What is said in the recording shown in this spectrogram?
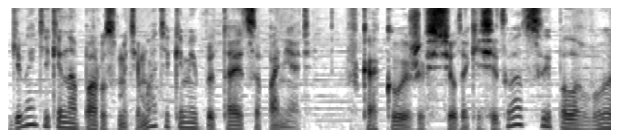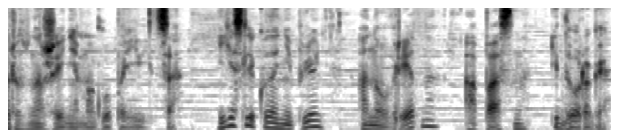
генетики на пару с математиками пытаются понять, в какой же все-таки ситуации половое размножение могло появиться? Если куда ни плюнь, оно вредно, опасно и дорого.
